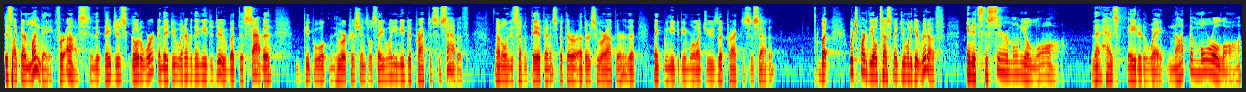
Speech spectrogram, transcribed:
it's like their Monday for us. They, they just go to work and they do whatever they need to do. But the Sabbath, people who are Christians will say, well, you need to practice the Sabbath. Not only the Seventh day Adventists, but there are others who are out there that think we need to be more like Jews that practice the Sabbath. But which part of the Old Testament do you want to get rid of? And it's the ceremonial law that has faded away, not the moral law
